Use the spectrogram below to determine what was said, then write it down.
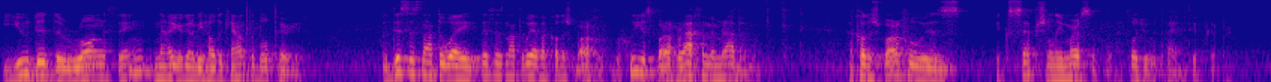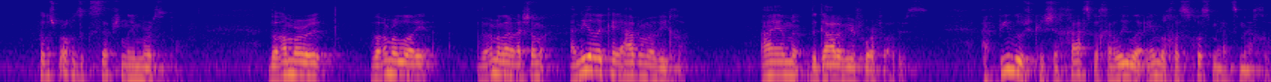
you did the wrong thing, now you're going to be held accountable, period. But this is not the way, this is not the way of HaKadosh Baruch Hu. Hu Yisbarach Rachamim Rabbim. HaKadosh Baruch Hu is exceptionally merciful. I told you what Tayyam Tiyam Kippur. HaKadosh Baruch Hu is exceptionally merciful. V'amar Hashem, Ani Elokei Avram Avicha. I am the God of your forefathers. Afilush k'shechas v'chalila ein lecha schus me'atzmecha.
